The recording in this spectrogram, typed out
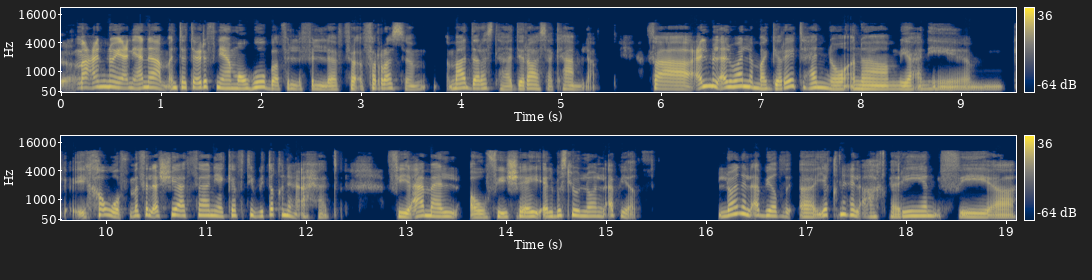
مع إنه يعني أنا أنت تعرفني موهوبة في ال- في ال- في الرسم ما درستها دراسة كاملة. فعلم الألوان لما قريت عنه أنا يعني يخوف. مثل الاشياء الثانية كيف تبي تقنع أحد في عمل أو في شيء البس له اللون الأبيض. اللون الأبيض آه، يقنع الآخرين في آه،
